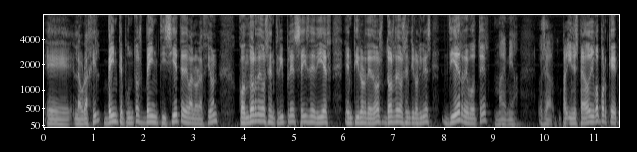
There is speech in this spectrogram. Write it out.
Eh, Laura Gil, 20 puntos, 27 de valoración, con 2 de 2 en triples, 6 de 10 en tiros de 2, 2 de 2 en tiros libres, 10 rebotes, madre mía. O sea, inesperado digo porque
